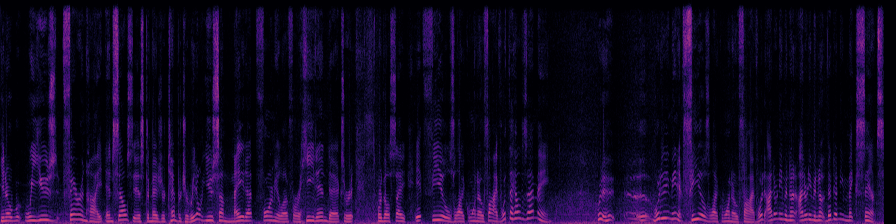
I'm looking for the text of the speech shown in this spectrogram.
You know, we use Fahrenheit and Celsius to measure temperature. We don't use some made up formula for a heat index or it, or they'll say it feels like 105. What the hell does that mean? What, uh, what do you mean it feels like 105? What I don't even know, I don't even know that doesn't even make sense.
